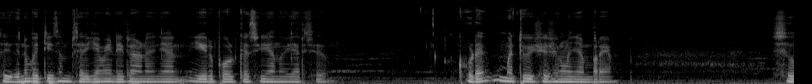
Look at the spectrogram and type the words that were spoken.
സോ ഇതിനെ പറ്റി സംസാരിക്കാൻ വേണ്ടിയിട്ടാണ് ഞാൻ ഈ ഒരു പോഡ്കാസ്റ്റ് ചെയ്യാമെന്ന് വിചാരിച്ചത്. കൂടെ മറ്റു വിശേഷങ്ങൾ ഞാൻ പറയാം. സോ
